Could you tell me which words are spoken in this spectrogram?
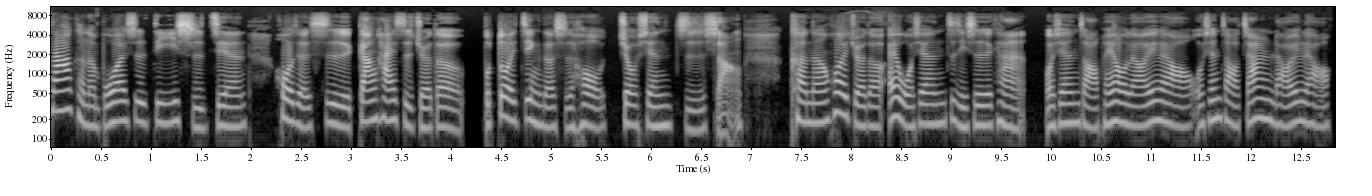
大家可能不会是第一时间，或者是刚开始觉得不对劲的时候就先智商，可能会觉得，哎，我先自己试试看，我先找朋友聊一聊，我先找家人聊一聊，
